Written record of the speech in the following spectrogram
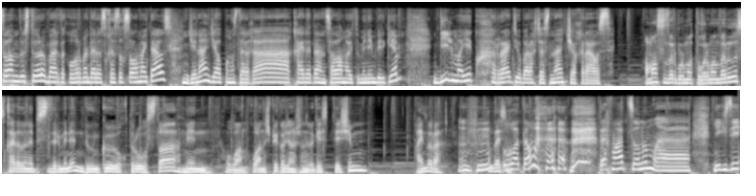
салам достор. Баардык угармандарыбызга ысык салам айтабыз. Жана жалпыңыздарга кайрадан салам айтуу менен бирге дил маек радио баракчасына чакырабыз. Амансыздарбы урматтуу угармандарыбыз. Кайрадан эле биз сиздер менен бүгүнкү уктуруубузда мен улан кубанычбеков жана ошондой эле кесиптешим айнура кандайсың? Угуп атам рахмат сонун негизи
